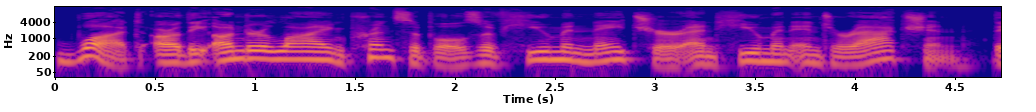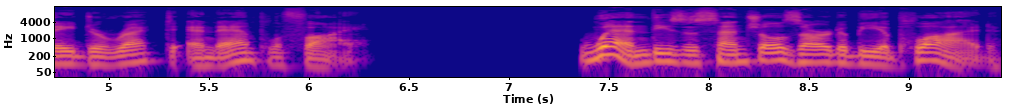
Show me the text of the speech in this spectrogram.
What are the underlying principles of human nature and human interaction they direct and amplify? When these essentials are to be applied,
